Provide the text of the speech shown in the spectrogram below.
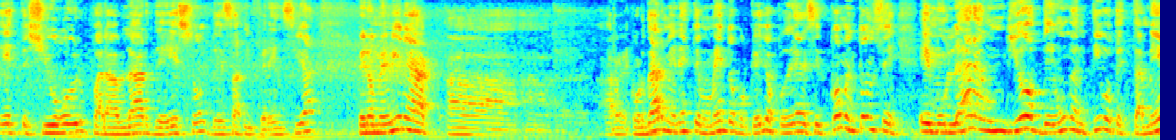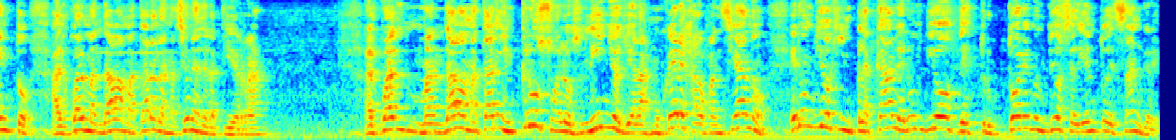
este shiur para hablar de eso, de esa diferencia, pero me viene a, a, recordarme en este momento porque ellos podrían decir, ¿cómo entonces emular a un Dios de un Antiguo Testamento al cual mandaba matar a las naciones de la tierra? al cual mandaba matar incluso a los niños y a las mujeres, a los ancianos. Era un Dios implacable, era un Dios destructor, era un Dios sediento de sangre.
